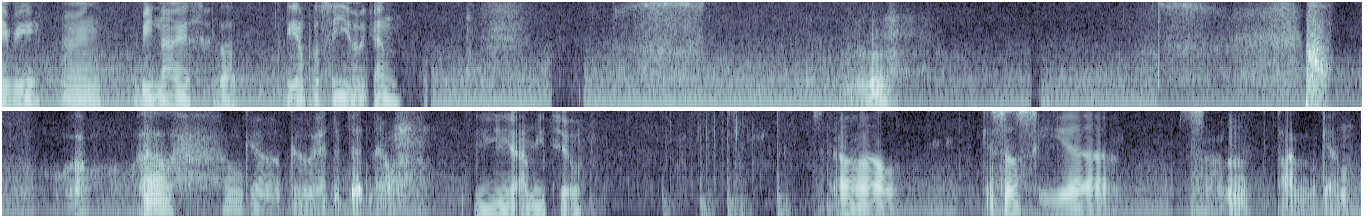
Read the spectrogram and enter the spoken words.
maybe. I mean, it'd be nice because I'll be able to see you again. Hmm. Well, I'm gonna go ahead to bed now. Yeah, me too. So I'll guess I'll see you uh, sometime again.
